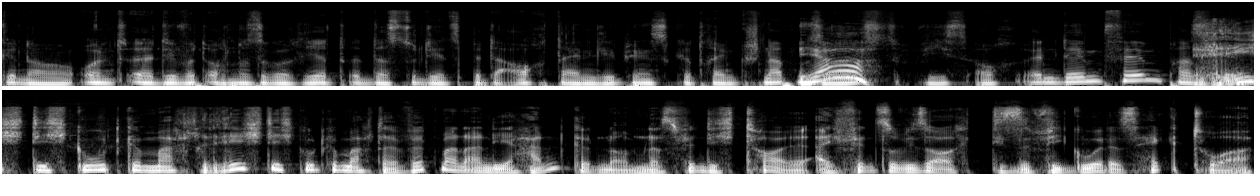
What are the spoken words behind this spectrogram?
Genau, und äh, dir wird auch nur suggeriert, dass du dir jetzt bitte auch dein Lieblingsgetränk schnappen ja. sollst, wie es auch in dem Film passiert. Richtig gut gemacht, richtig gut gemacht. Da wird man an die Hand genommen, das finde ich toll. Ich finde sowieso auch diese Figur des Hector,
